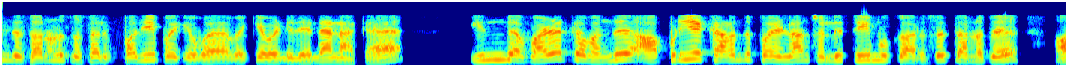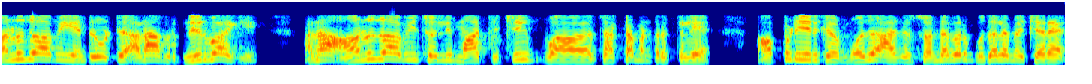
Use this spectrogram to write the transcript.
இந்த சரணத்தை சரி பதிவு வைக்க வ- வைக்க வேண்டியது என்னன்னாக்க இந்த வழக்கை வந்து அப்படியே கலந்து போயிடலாம்னு சொல்லி திமுக அரசு தனது அனுதாபி என்று விட்டு ஆனால் அவர் நிர்வாகி. ஆனால் அனுதாபின்னு சொல்லி மாத்திச்சு சட்டமன்றத்திலே. அப்படி இருக்கும்போது அதை சொன்னவர் முதலமைச்சர்.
